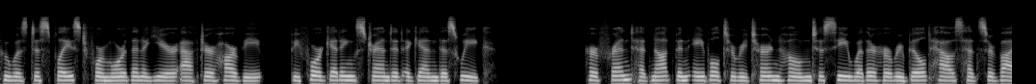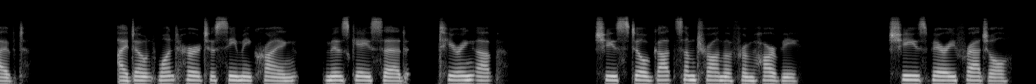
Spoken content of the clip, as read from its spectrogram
who was displaced for more than a year after Harvey, before getting stranded again this week. Her friend had not been able to return home to see whether her rebuilt house had survived. I don't want her to see me crying, Ms. Gay said, tearing up. She's still got some trauma from Harvey. She's very fragile.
